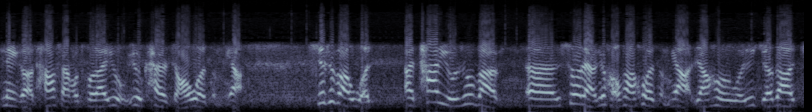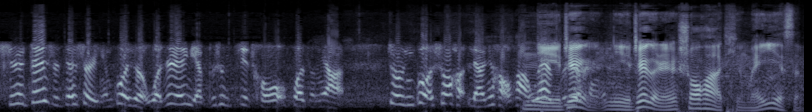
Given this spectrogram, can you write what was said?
那个他反过头来又又开始找我怎么样，其实吧我。啊，他有时候吧，呃，说两句好话或者怎么样，然后我就觉得，其实真是这事儿已经过去了。我这人也不是记仇或者怎么样，就是你跟我说好两句好话，我你也不是这你这个人说话挺没意思的，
